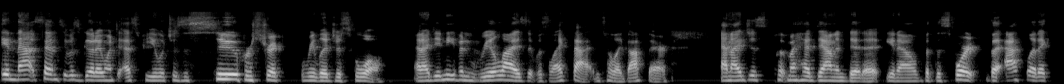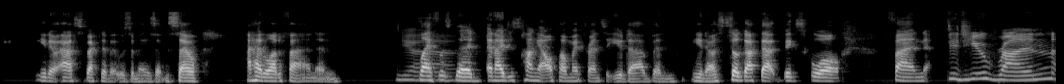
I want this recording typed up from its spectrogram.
in that sense, it was good. I went to SPU, which is a super strict religious school. And I didn't even mm-hmm. realize it was like that until I got there. And I just put my head down and did it, you know, but the sport, the athletic, you know, aspect of it was amazing. So I had a lot of fun and yeah. life was good. And I just hung out with all my friends at UW and, you know, still got that big school fun. Did you run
